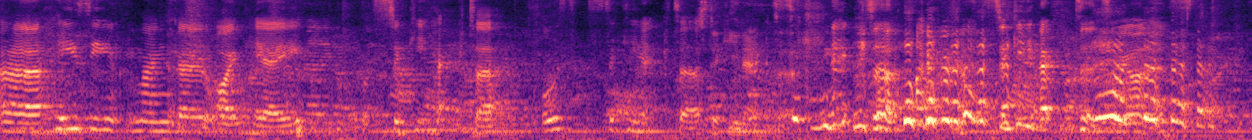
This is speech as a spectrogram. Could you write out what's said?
a hazy mango IPA with Sticky Hector. Or is it Sticky Nectar? Sticky nectar. Sticky Nectar. I prefer Sticky Hector to be honest.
